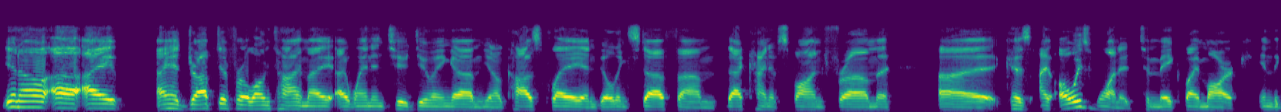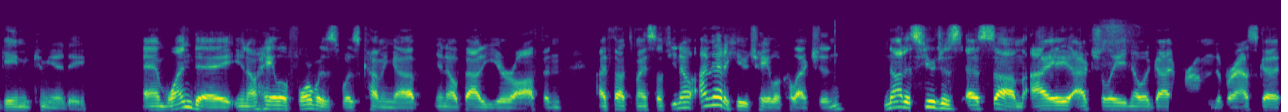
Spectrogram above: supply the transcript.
you know, uh, I I had dropped it for a long time. I, I went into doing um, you know cosplay and building stuff. Um, that kind of spawned from because I always wanted to make my mark in the gaming community. And one day, you know, Halo Four was was coming up. You know, about a year off, and I thought to myself, you know, I've got a huge Halo collection. Not as huge as, as some. I actually know a guy from Nebraska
